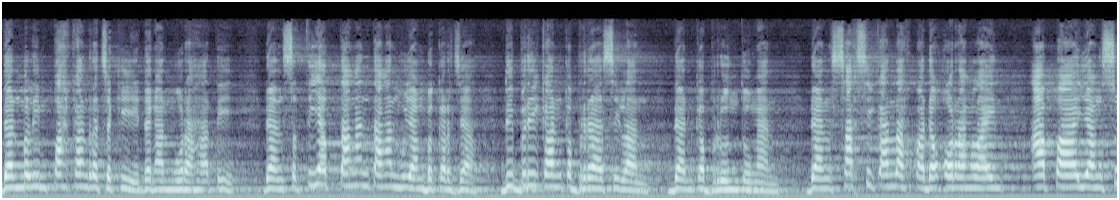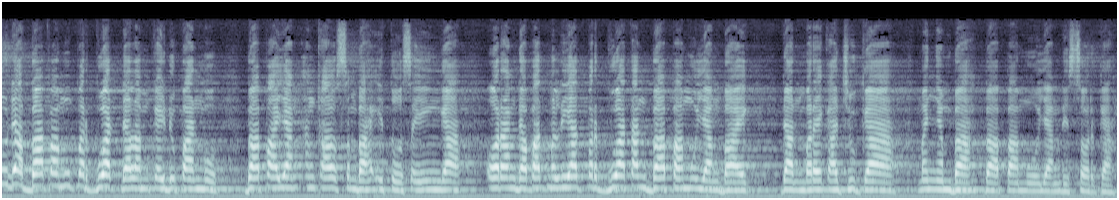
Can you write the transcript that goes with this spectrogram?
dan melimpahkan rezeki dengan murah hati dan setiap tangan-tanganmu yang bekerja diberikan keberhasilan dan keberuntungan. Dan saksikanlah pada orang lain apa yang sudah Bapamu perbuat dalam kehidupanmu. Bapa yang engkau sembah itu sehingga orang dapat melihat perbuatan Bapamu yang baik. Dan mereka juga menyembah Bapamu yang di sorga.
